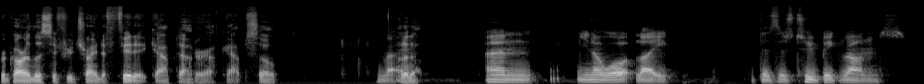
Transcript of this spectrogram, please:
regardless if you're trying to fit it gapped out or out gapped. So right. I don't know. And you know what? Like there's those two big runs.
